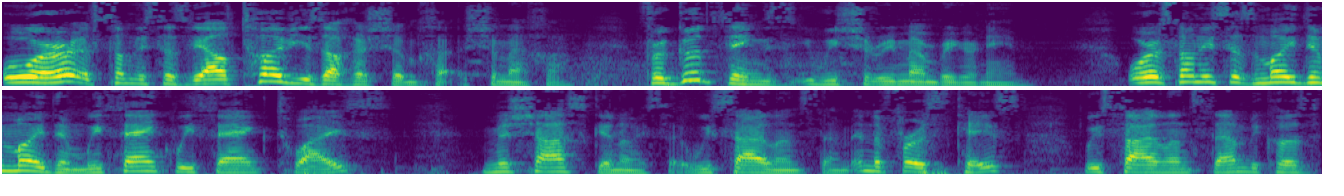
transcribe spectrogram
or if somebody says, tov shemecha, for good things we should remember your name. Or if somebody says, Moidim, Moidim, we thank, we thank twice, we silence them. In the first case, we silence them because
